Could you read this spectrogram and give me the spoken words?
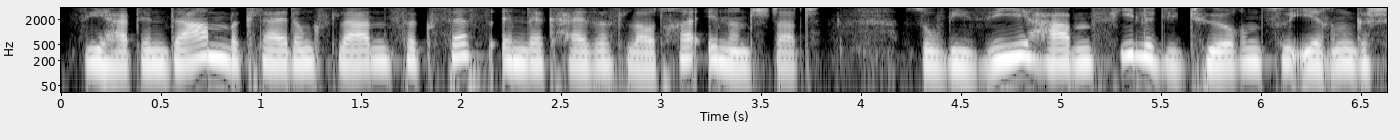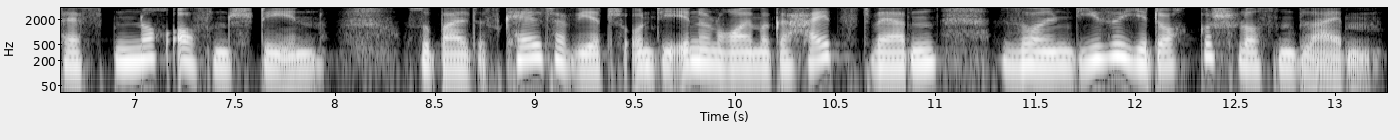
Sie hat den Damenbekleidungsladen Success in der Kaiserslauterer Innenstadt. So wie sie haben viele die Türen zu ihren Geschäften noch offen stehen. Sobald es kälter wird und die Innenräume geheizt werden, sollen diese jedoch geschlossen bleiben.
